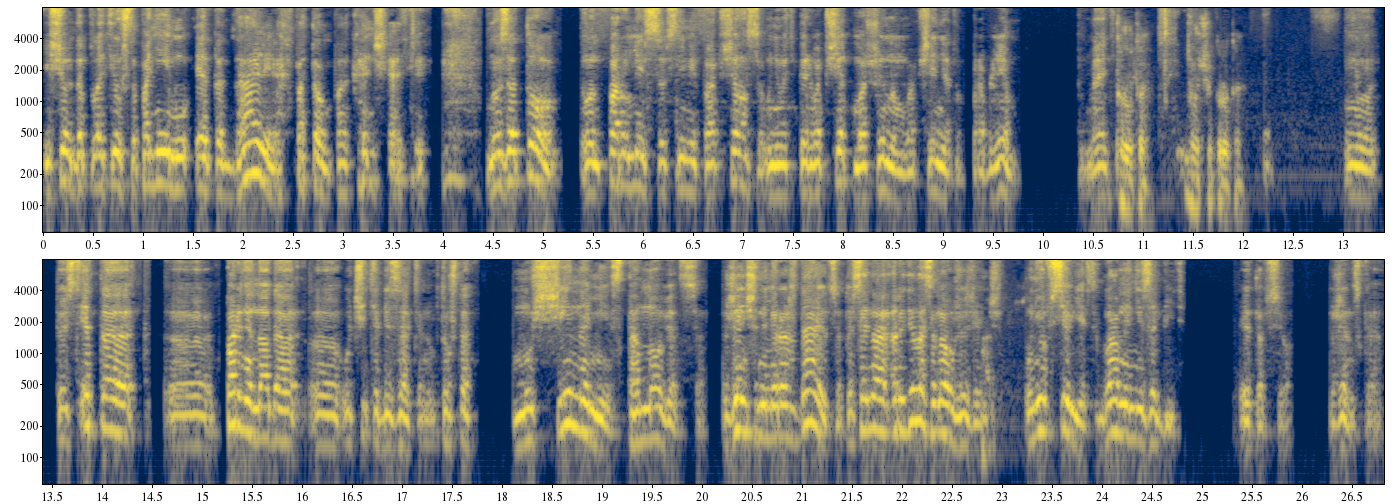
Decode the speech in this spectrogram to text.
Еще доплатил, чтобы они ему это дали потом по окончании. Но зато он пару месяцев с ними пообщался, у него теперь вообще к машинам вообще нет проблем. Понимаете? Круто, очень круто. Вот. То есть это э, парня надо э, учить обязательно, потому что мужчинами становятся, женщинами рождаются, то есть она родилась, она уже женщина. У нее все есть, главное не забить это все, женское.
